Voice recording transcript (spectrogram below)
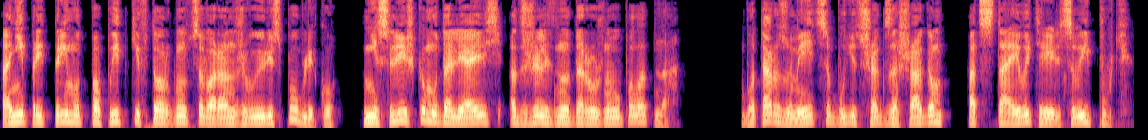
они предпримут попытки вторгнуться в Оранжевую республику, не слишком удаляясь от железнодорожного полотна. Бота, разумеется, будет шаг за шагом отстаивать рельсовый путь.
